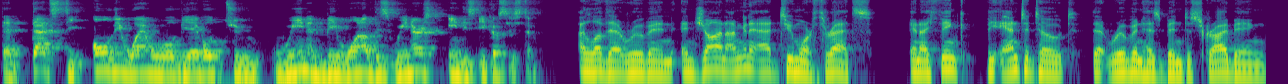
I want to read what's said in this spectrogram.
that that's the only way we will be able to win and be one of these winners in this ecosystem. I love that, Ruben. And John, I'm going to add two more threats. And I think the antidote that Ruben has been describing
